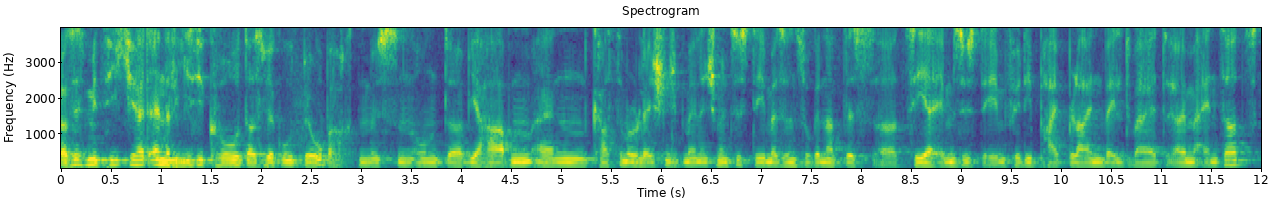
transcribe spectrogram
Das ist mit Sicherheit ein Risiko, das wir gut beobachten müssen. Und äh, wir haben ein Customer Relationship Management System, also ein sogenanntes äh, CRM-System für die Pipeline weltweit äh, im Einsatz,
